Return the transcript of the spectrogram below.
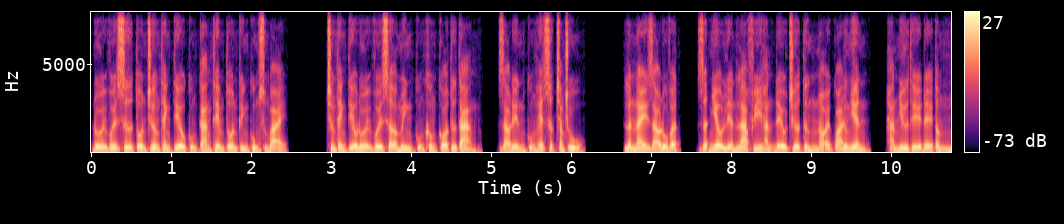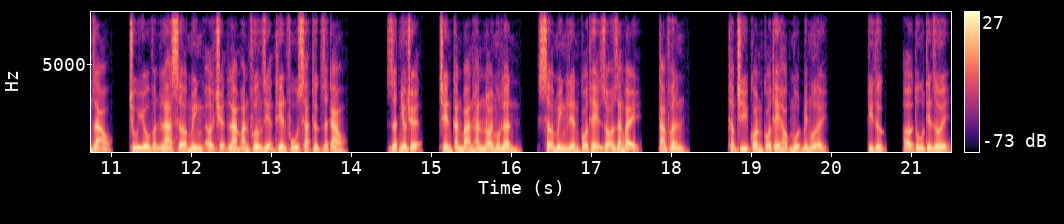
đối với sư tôn trương thanh tiêu cũng càng thêm tôn kính cùng sùng bái. Trương thanh tiêu đối với sở minh cũng không có tư tảng giao đến cũng hết sức chăm chú lần này giáo đồ vật, rất nhiều liền la phi hắn đều chưa từng nói qua đương nhiên, hắn như thế để tâm giáo, chủ yếu vẫn là sở minh ở chuyện làm ăn phương diện thiên phú xác thực rất cao. Rất nhiều chuyện, trên căn bản hắn nói một lần, sở minh liền có thể rõ ràng bảy, tám phân, thậm chí còn có thể học một biết mười. Kỳ thực, ở tu tiên giới,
